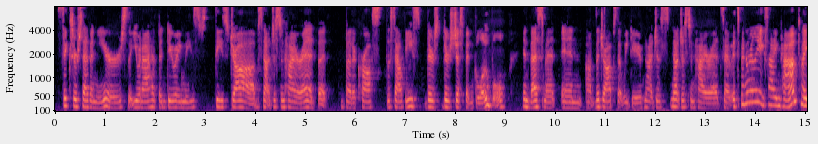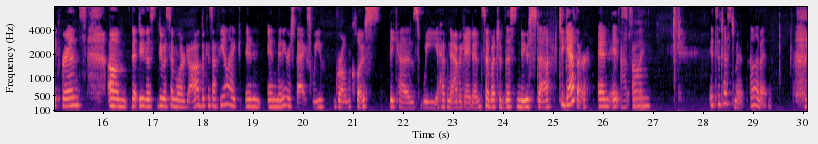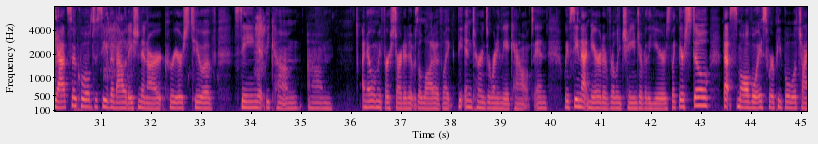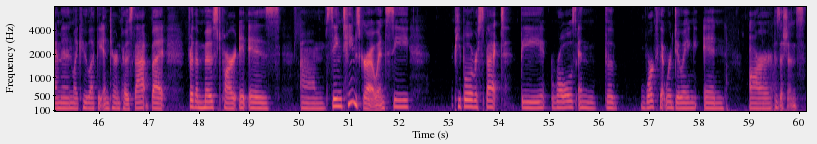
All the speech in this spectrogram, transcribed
six or seven years that you and I have been doing these these jobs, not just in higher ed, but but across the southeast, there's there's just been global investment in um, the jobs that we do, not just not just in higher ed. So it's been a really exciting time to make friends um, that do this do a similar job because I feel like in in many respects we've grown close because we have navigated so much of this new stuff together, and it's um, it's a testament. I love it. Yeah, it's so cool to see the validation in our careers too of seeing it become um, I know when we first started, it was a lot of like the interns are running the account, and we've seen that narrative really change over the years. Like there's still that small voice where people will chime in, like who let the intern post that, but for the most part, it is um, seeing teams grow and see people respect the roles and the work that we're doing in our positions.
